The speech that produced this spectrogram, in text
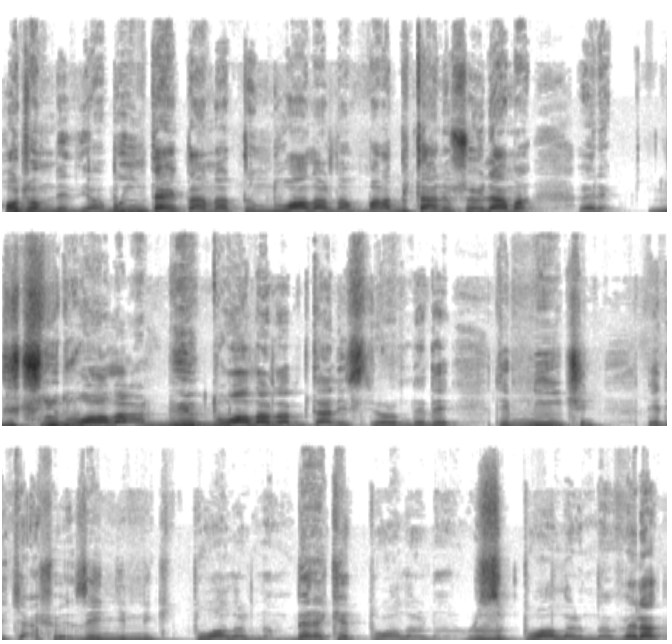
Hocam dedi ya bu internette anlattığım dualardan bana bir tane söyle ama böyle güçlü dualar, hani büyük dualardan bir tane istiyorum dedi. Dedim niçin? Dedi ki yani şöyle zenginlik dualarından, bereket dualarından, rızık dualarından falan.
